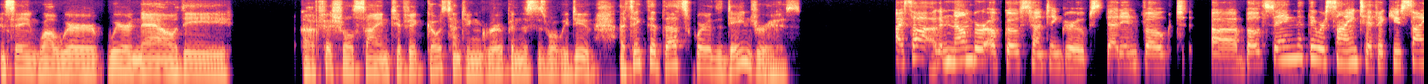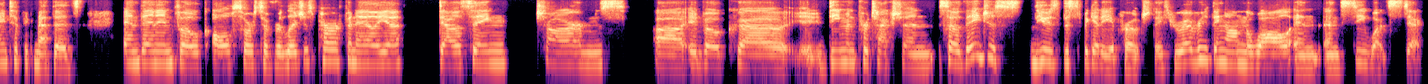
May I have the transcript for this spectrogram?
and saying, well, we're we're now the official scientific ghost hunting group and this is what we do. I think that that's where the danger is. I saw a number of ghost hunting groups that invoked uh, both saying that they were scientific, use scientific methods, and then invoke all sorts of religious paraphernalia, dowsing, charms, uh, invoke uh, demon protection. So they just used the spaghetti approach. They threw everything on the wall and and see what stick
